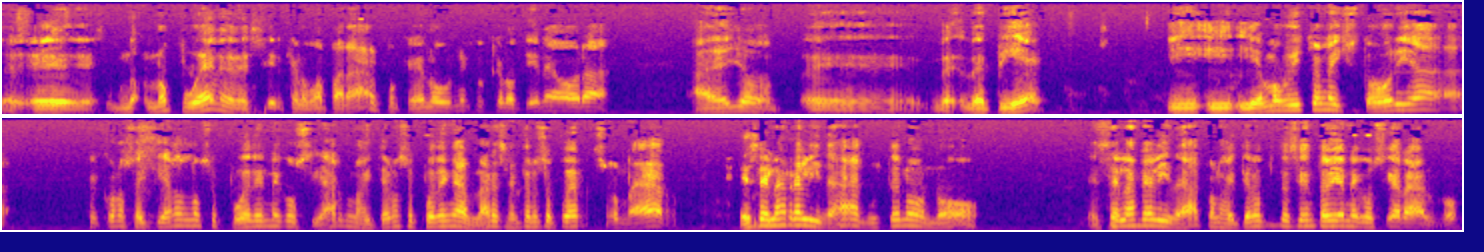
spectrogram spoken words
eh, no, no, puede decir que lo va a parar porque es lo único que lo tiene ahora a ellos eh, de, pie. Y, y, y, hemos visto en la historia que con los haitianos no se puede negociar, los haitianos no se pueden hablar, esa gente no se puede razonar. Esa es la realidad, usted no, no. Esa es la realidad. Con los haitianos tú te sientas bien negociar algo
